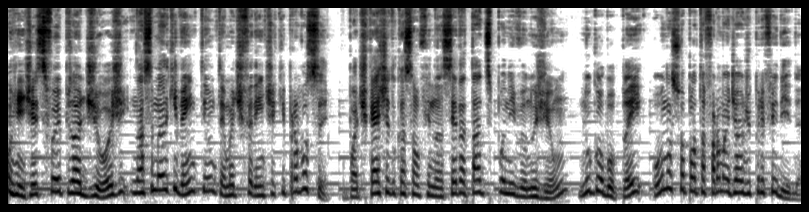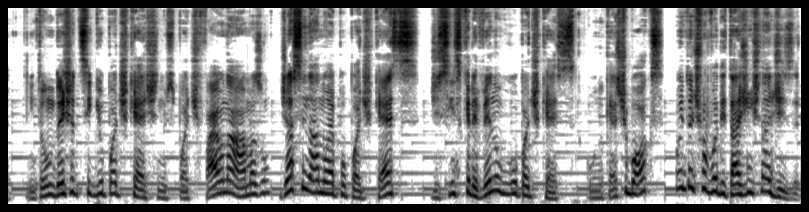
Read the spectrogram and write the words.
Bom, gente, esse foi o episódio de hoje. Na semana que vem tem um tema diferente aqui para você. O podcast Educação Financeira tá disponível no G1, no Globoplay ou na sua plataforma de áudio preferida. Então não deixa de seguir o podcast no Spotify ou na Amazon, de assinar no Apple Podcasts, de se inscrever no Google Podcasts ou no Castbox, ou então de favoritar a gente na Deezer.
